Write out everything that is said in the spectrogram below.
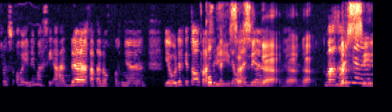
terus oh ini masih ada kata dokternya ya udah kita operasi Kok kecil bisa aja sih nggak nggak nggak Makanya. bersih?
